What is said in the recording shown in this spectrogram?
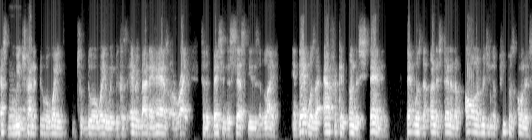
That's what we're mm-hmm. trying to do away, to do away with, because everybody has a right to the basic necessities of life. And that was an African understanding. That was the understanding of all original peoples on this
